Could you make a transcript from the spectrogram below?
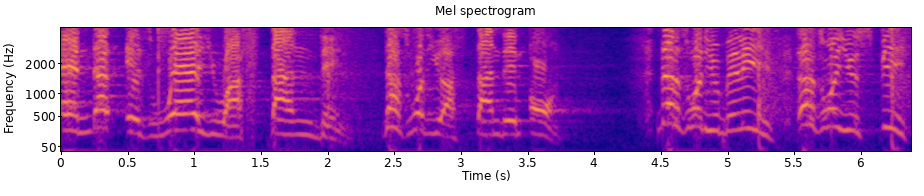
And that is where you are standing. That's what you are standing on. That is what you believe. That is what you speak.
